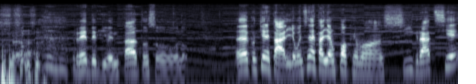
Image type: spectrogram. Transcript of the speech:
Red è diventato solo. Eh, contiene taglia. Vuoi insegnare a tagliare un Pokémon? Sì, grazie.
